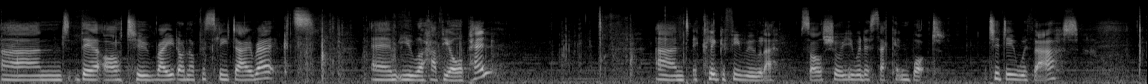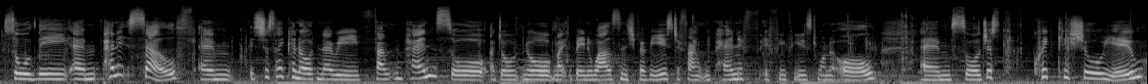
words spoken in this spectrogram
and they are to write on obviously direct. Um, you will have your pen and a calligraphy ruler. So I'll show you in a second what to do with that. So the um, pen itself, um, it's just like an ordinary fountain pen. So I don't know, it might have been a while since you've ever used a fountain pen, if, if you've used one at all. Um, so I'll just quickly show you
